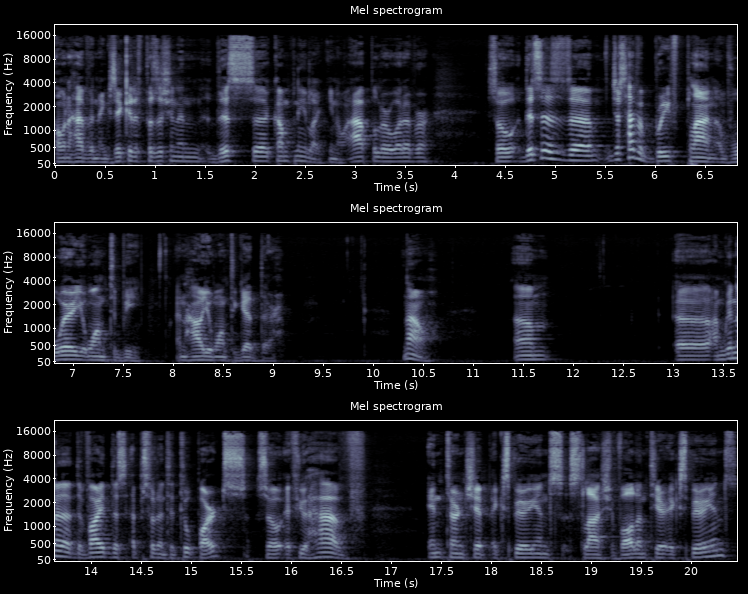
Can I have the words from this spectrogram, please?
I want to have an executive position in this uh, company, like you know Apple or whatever. So this is uh, just have a brief plan of where you want to be and how you want to get there. Now, um, uh, I'm gonna divide this episode into two parts. So if you have internship experience slash volunteer experience,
